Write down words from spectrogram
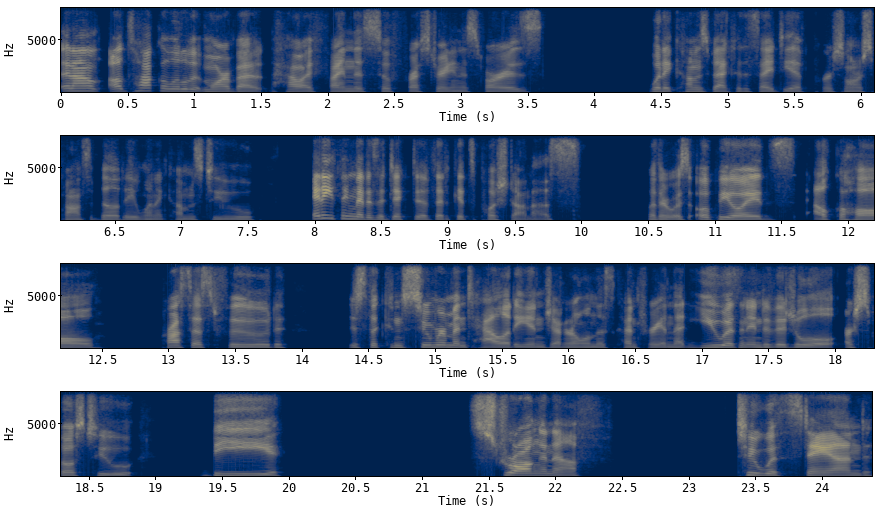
and I'll I'll talk a little bit more about how I find this so frustrating as far as when it comes back to this idea of personal responsibility when it comes to anything that is addictive that gets pushed on us whether it was opioids alcohol processed food just the consumer mentality in general in this country and that you as an individual are supposed to be strong enough to withstand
